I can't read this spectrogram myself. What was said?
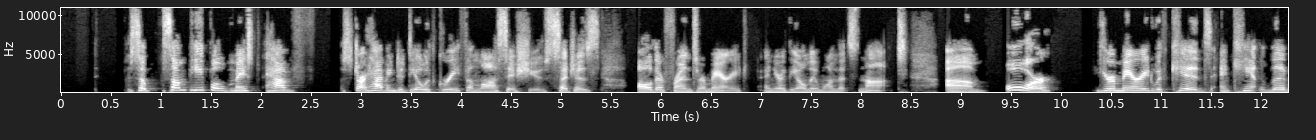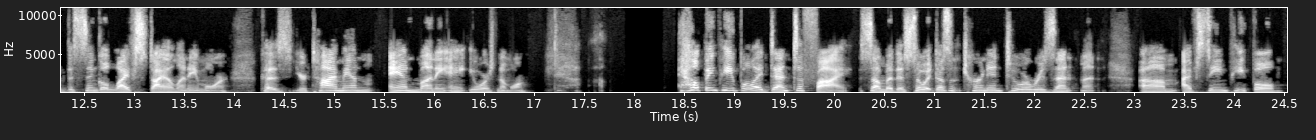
so some people may have start having to deal with grief and loss issues such as all their friends are married and you're the only one that's not. Um, or you're married with kids and can't live the single lifestyle anymore because your time and and money ain't yours no more. Helping people identify some of this so it doesn't turn into a resentment. Um, i've seen people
